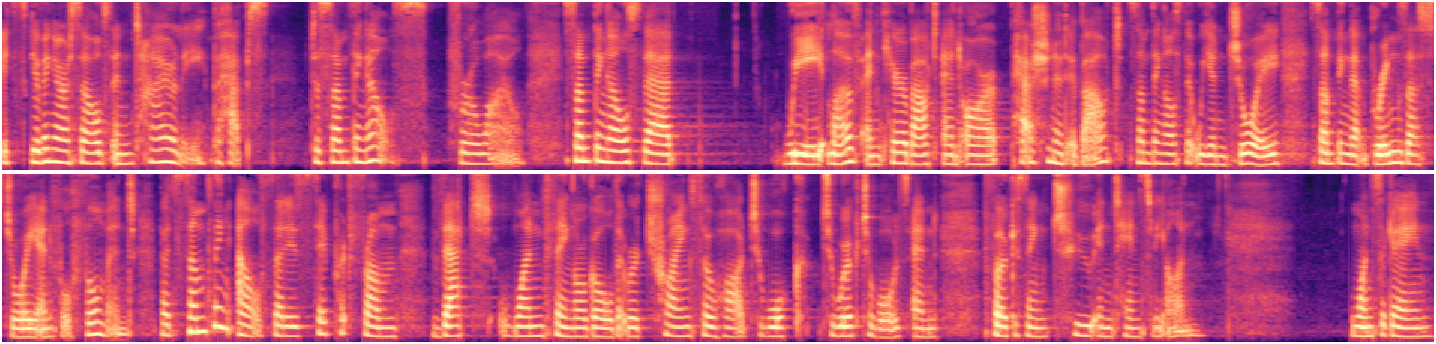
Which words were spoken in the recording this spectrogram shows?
It's giving ourselves entirely, perhaps, to something else for a while, something else that we love and care about and are passionate about, something else that we enjoy, something that brings us joy and fulfillment, but something else that is separate from that one thing or goal that we're trying so hard to walk to work towards and focusing too intensely on. Once again,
